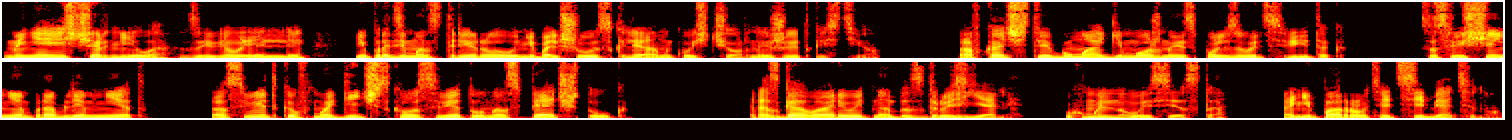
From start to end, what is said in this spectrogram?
«У меня есть чернила», — заявила Элли и продемонстрировала небольшую склянку с черной жидкостью. «А в качестве бумаги можно использовать свиток. С освещением проблем нет, а свитков магического света у нас пять штук. Разговаривать надо с друзьями, ухмыльнулась Эста, а не пороть от себя тяну.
